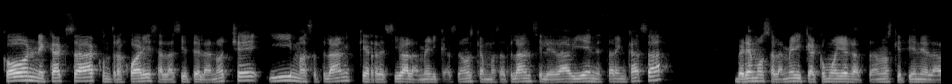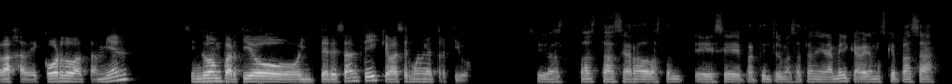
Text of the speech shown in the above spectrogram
con Necaxa contra Juárez a las 7 de la noche y Mazatlán que reciba al América. Sabemos que a Mazatlán se le da bien estar en casa. Veremos al América cómo llega. Sabemos que tiene la baja de Córdoba también sin duda un partido interesante y que va a ser muy atractivo. Sí, va, a estar cerrado bastante ese partido entre el Mazatlán y el América. Veremos qué pasa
